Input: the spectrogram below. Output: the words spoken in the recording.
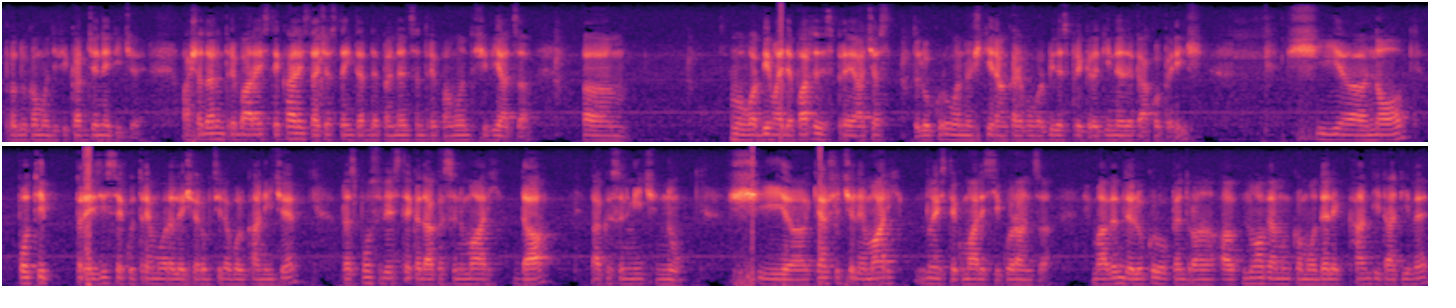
producă modificări genetice. Așadar, întrebarea este care este această interdependență între Pământ și viață. Uh, vom vorbi mai departe despre acest lucru în știrea în care vom vorbi despre grădinele pe acoperiș. Și uh, nouă, Pot fi prezise cu tremurele și erupțiile vulcanice? Răspunsul este că dacă sunt mari, da, dacă sunt mici, nu. Și uh, chiar și cele mari nu este cu mare siguranță. Și mai avem de lucru pentru a, a nu avem încă modele cantitative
